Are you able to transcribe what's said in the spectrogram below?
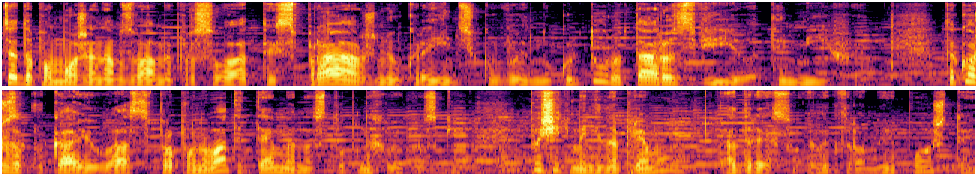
Це допоможе нам з вами просувати справжню українську винну культуру та розвіювати міфи. Також закликаю вас пропонувати теми наступних випусків. Пишіть мені напряму адресу електронної пошти,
